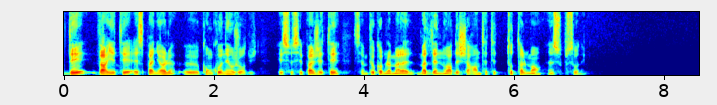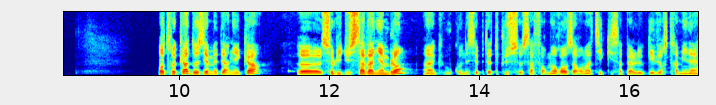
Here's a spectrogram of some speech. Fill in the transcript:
des variétés espagnoles euh, qu'on connaît aujourd'hui. Et ce cépage était, c'est un peu comme la Madeleine noire des Charentes, était totalement insoupçonné. Autre cas, deuxième et dernier cas, celui du savagnin blanc, hein, que vous connaissez peut-être plus sa forme rose aromatique qui s'appelle le Gewürztraminer.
